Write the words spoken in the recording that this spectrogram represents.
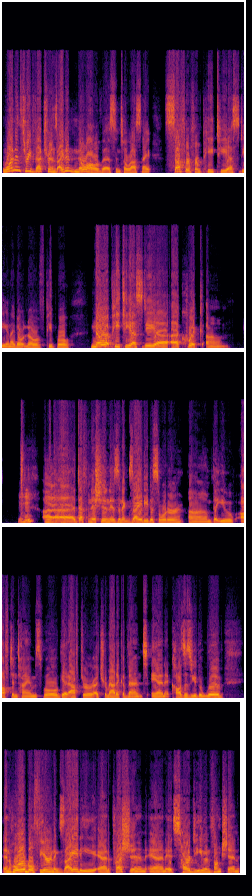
one in three veterans, I didn't know all of this until last night suffer from PTSD. And I don't know if people know what PTSD, uh, a quick um, mm-hmm. uh, uh, definition is an anxiety disorder um, that you oftentimes will get after a traumatic event, and it causes you to live in horrible fear and anxiety and depression, and it's hard to even function.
